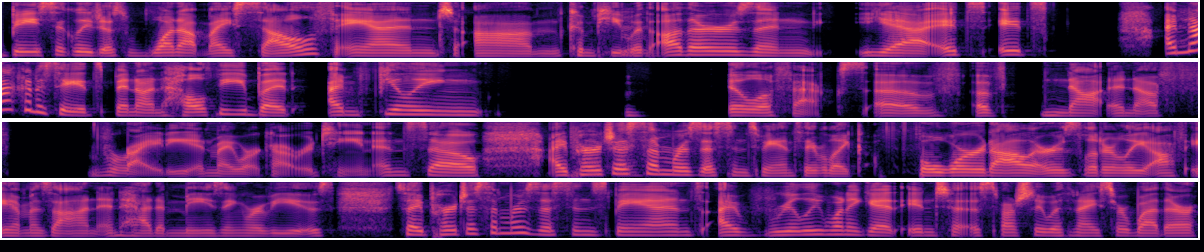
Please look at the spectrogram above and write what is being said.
basically just one up myself and um, compete mm-hmm. with others. And yeah, it's it's. I'm not going to say it's been unhealthy, but I'm feeling ill effects of of not enough variety in my workout routine. And so I purchased okay. some resistance bands. They were like $4 literally off Amazon and had amazing reviews. So I purchased some resistance bands. I really want to get into, especially with nicer weather,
